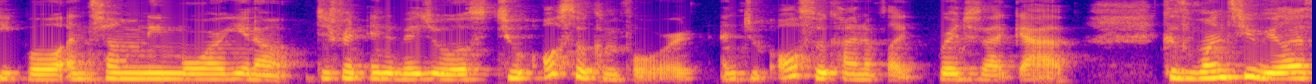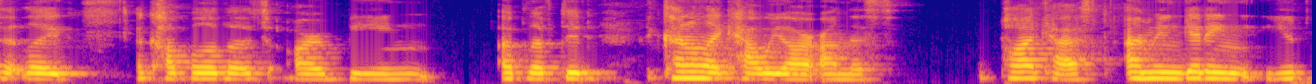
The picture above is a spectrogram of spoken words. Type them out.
people and so many more you know different individuals to also come forward and to also kind of like bridge that gap because once you realize that like a couple of us are being uplifted kind of like how we are on this podcast i mean getting youth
